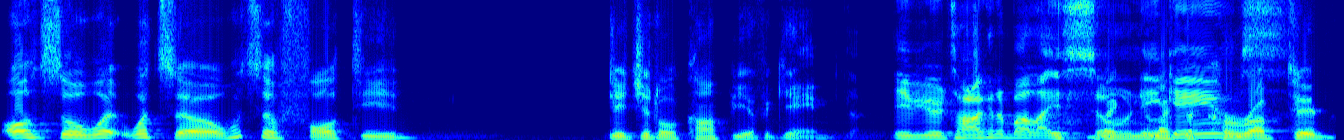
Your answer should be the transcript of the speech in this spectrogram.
also what what's a what's a faulty digital copy of a game? if you're talking about like Like, Sony like games, a corrupted.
